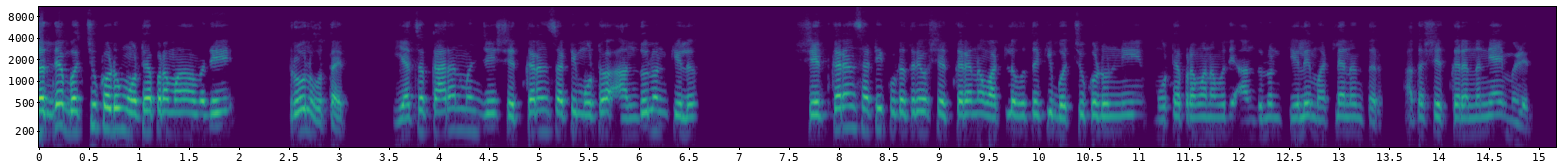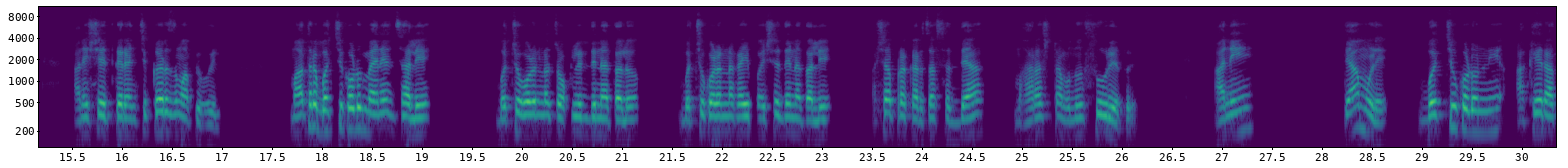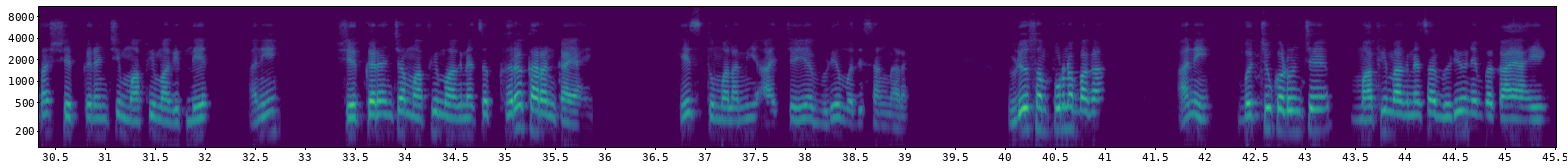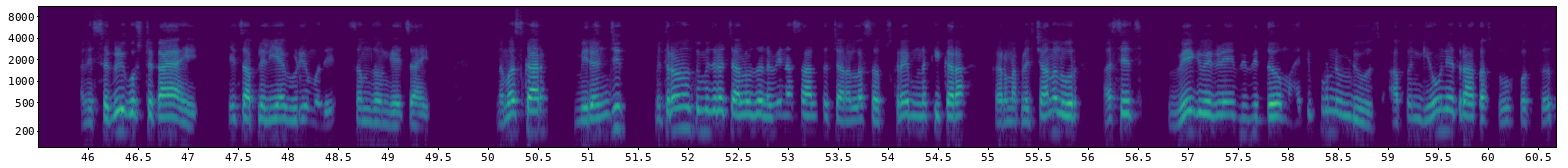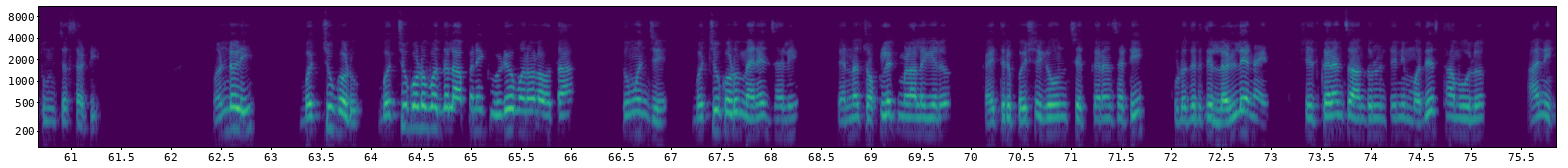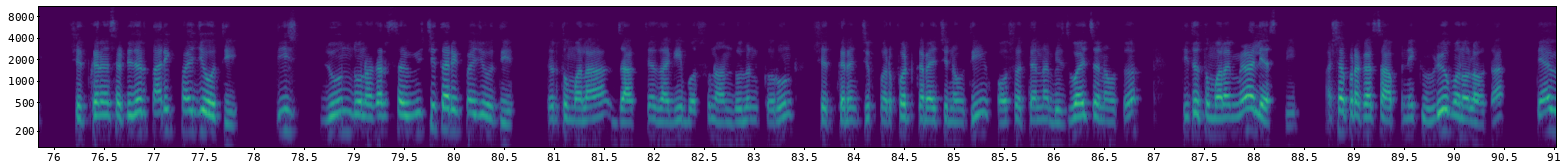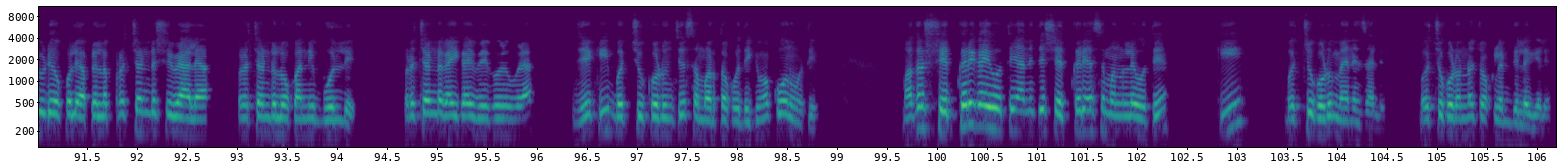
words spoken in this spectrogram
सध्या बच्चू कडू मोठ्या प्रमाणामध्ये ट्रोल होत आहेत याचं कारण म्हणजे शेतकऱ्यांसाठी मोठं आंदोलन केलं. शेतकऱ्यांसाठी कुठंतरी शेतकऱ्यांना वाटलं होतं की बच्चू कडूंनी मोठ्या प्रमाणामध्ये आंदोलन केले म्हटल्यानंतर आता शेतकऱ्यांना न्याय मिळेल आणि शेतकऱ्यांची कर्जमाफी होईल. मात्र बच्चू कडू मॅनेज झाले. बच्चू कडूंना चॉकलेट देण्यात आलं. बच्चू कडूंना काही पैसे देण्यात आले. अशा प्रकारचा सध्या महाराष्ट्रामधून सूर येतोय. आणि त्यामुळे बच्चू कडूंनी अखेर आता शेतकऱ्यांची माफी मागितली आणि शेतकऱ्यांच्या माफी मागण्याचं खरं कारण काय आहे? हेच तुम्हाला मी आजच्या या व्हिडिओमध्ये सांगणार आहे. व्हिडिओ संपूर्ण बघा. आणि बच्चू कडूंचे माफी मागण्याचा व्हिडिओ नेमका काय आहे? आणि सगळी गोष्ट काय आहे? हेच आपल्याला या व्हिडिओमध्ये समजावून घ्यायचं आहे. नमस्कार मी रंजित मित्रांनो तुम्ही जर चॅनल जर नवीन असाल तर चॅनलला सबस्क्राईब नक्की करा. कारण आपल्या चॅनलवर असेच वेगवेगळे विविध माहितीपूर्ण व्हिडिओज आपण घेऊन येत राहत असतो फक्त तुमच्यासाठी. मंडळी बच्चू कडू. बच्चू कडू बद्दल आपण एक व्हिडिओ बनवला होता. तो म्हणजे बच्चू कडू मॅनेज झाले. त्यांना चॉकलेट मिळालं गेलं. काहीतरी पैसे घेऊन शेतकऱ्यांसाठी कुठेतरी ते लढले नाहीत. शेतकऱ्यांचं आंदोलन त्यांनी मध्येच थांबवलं. आणि शेतकऱ्यांसाठी जर तारीख पाहिजे होती तीस जून दोन हजार सव्वीस ची तारीख पाहिजे होती तर तुम्हाला जागच्या जागी बसून आंदोलन करून शेतकऱ्यांची फरफट करायची नव्हती पावसात त्यांना भिजवायचं नव्हतं तिथं तुम्हाला मिळाली असती. अशा प्रकारचा आपण एक व्हिडिओ बनवला होता. त्या व्हिडिओ खोली आपल्याला प्रचंड शिव्या आल्या प्रचंड लोकांनी बोलले प्रचंड काही काही वेगवेगळ्या जे की बच्चू कडूंचे समर्थक होते किंवा कोण होते. मात्र शेतकरी काही होते आणि ते शेतकरी असे म्हणले होते की बच्चू कडू मॅनेज झाले. बच्चू कडूंना चॉकलेट दिले गेले.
